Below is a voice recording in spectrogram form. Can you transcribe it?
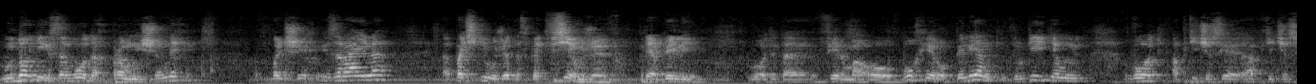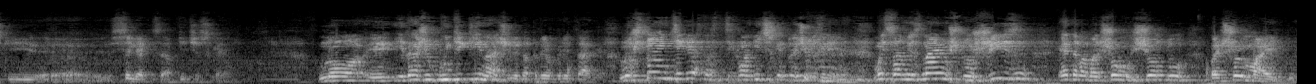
многих заводах промышленных, больших Израиля, почти уже, так сказать, все уже приобрели. Вот это фирма О Бухер, О Пеленк и другие делают. Вот оптические, оптические э, селекция оптическая. Но и, и даже бутики начали это приобретать. Но что интересно с технологической точки зрения? Мы с вами знаем, что жизнь это по большому счету большой маятник.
